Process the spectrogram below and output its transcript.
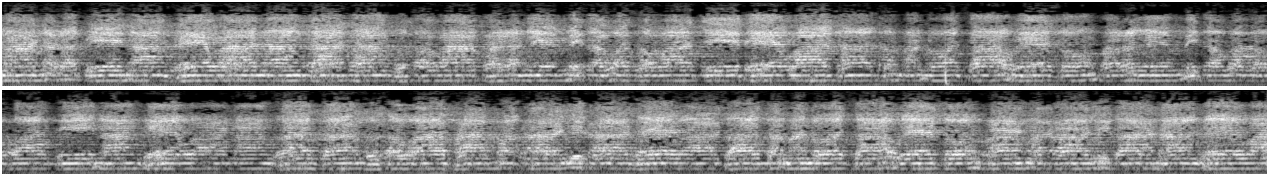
มานรตินังเทวานังสัตตังสุตวาปรณิมิตวสวัสติเทวาสัตมโนสาเวสุงปรณิมิตวสวัสตินังเทวานังสัตตังสุตวาพระ สัตมโนสาเวสุงพระมกายิกานังเทวา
